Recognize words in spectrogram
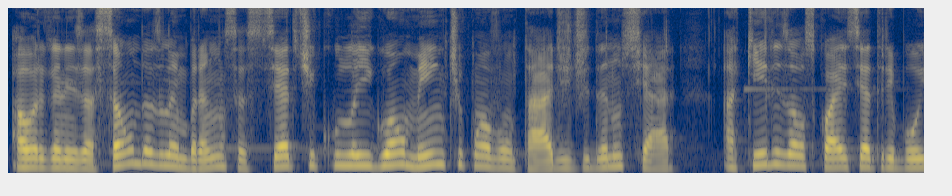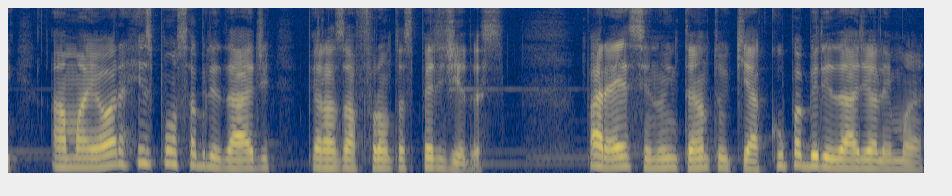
a organização das lembranças se articula igualmente com a vontade de denunciar aqueles aos quais se atribui a maior responsabilidade pelas afrontas perdidas. Parece, no entanto, que a culpabilidade alemã,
